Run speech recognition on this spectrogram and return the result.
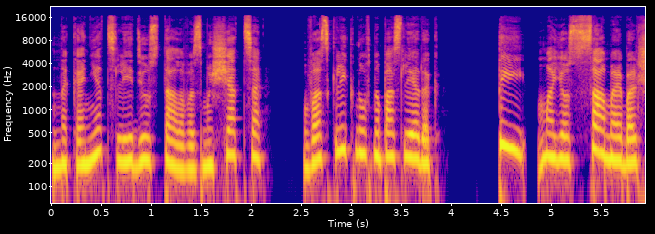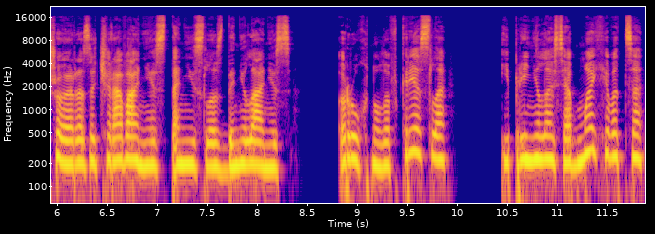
Наконец леди устала возмущаться, воскликнув напоследок «Ты — мое самое большое разочарование, Станислас Даниланис!» рухнула в кресло и принялась обмахиваться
